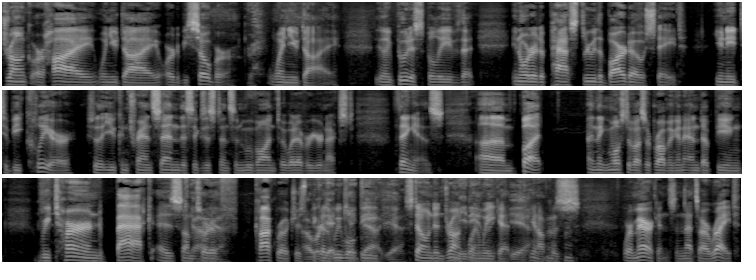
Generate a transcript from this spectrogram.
drunk or high when you die or to be sober when you die. You know, Buddhists believe that in order to pass through the bardo state, you need to be clear so that you can transcend this existence and move on to whatever your next thing is. Um, but I think most of us are probably going to end up being returned back as some Oh, sort yeah. of cockroaches Oh, because we will be out, yeah. stoned and drunk when we get, yeah. Mm-hmm. you know, because we're Americans and that's our right.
